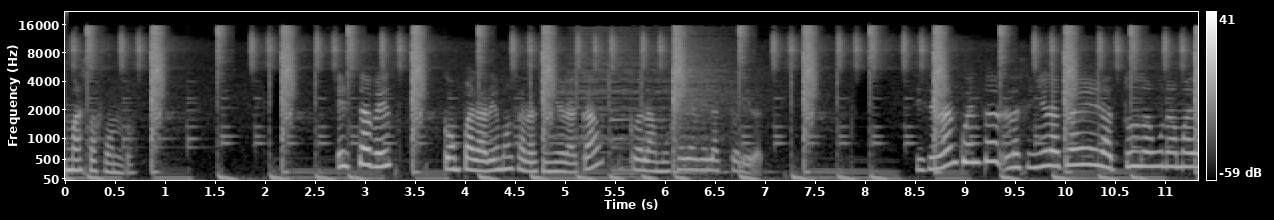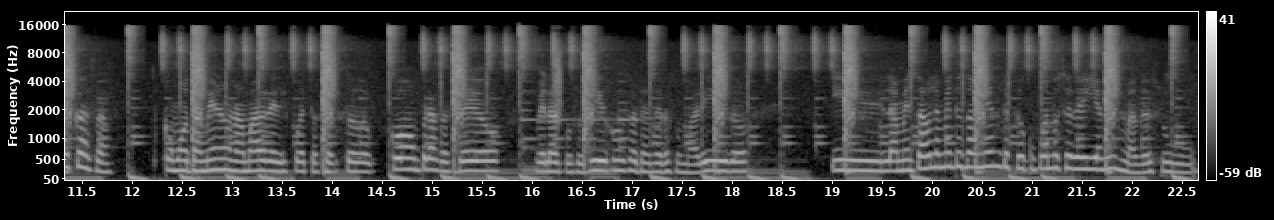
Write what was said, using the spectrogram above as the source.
más a fondo. Esta vez compararemos a la señora K con las mujeres de la actualidad. Si se dan cuenta, la señora K era toda una ama de casa, como también una madre dispuesta a hacer todo, compras, aseo, velar por sus hijos, atender a su marido y lamentablemente también despreocupándose de ella misma, de su,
